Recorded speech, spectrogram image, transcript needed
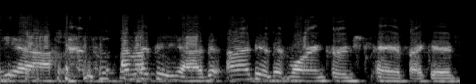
Yeah. I might be, yeah, I might be a bit more encouraged to pay if I could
